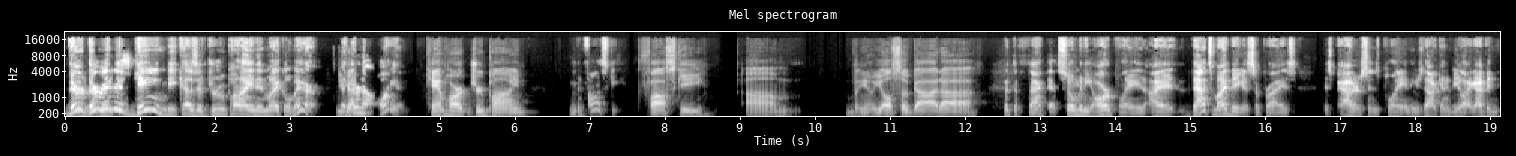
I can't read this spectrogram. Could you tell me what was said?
they're they're in this game because of Drew Pyne and Michael Mayer, and they're not playing. Cam Hart, Drew Pyne, and Foskey. Foskey. Um, but you know, you also got uh but the fact that so many are playing, I that's my biggest surprise is Patterson's playing, who's not going to be like, I've been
